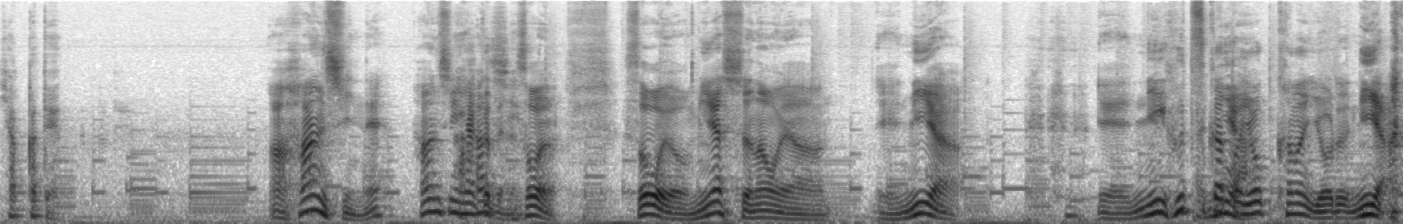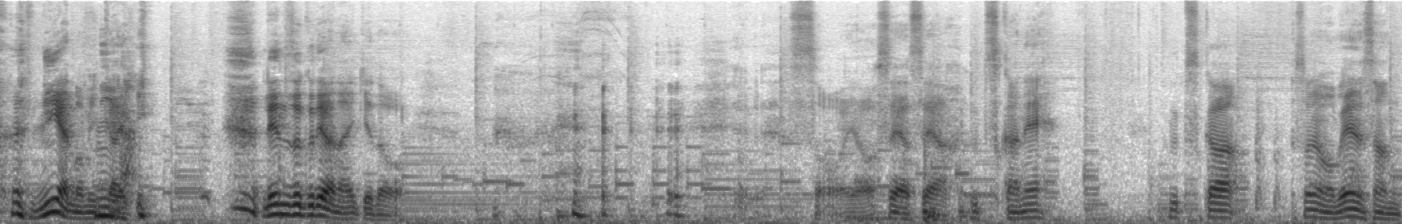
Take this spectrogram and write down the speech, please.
百貨店。あ阪神ね阪神百貨店。そうよ。そうよ。宮下直哉、えー、ニア、えー、に2日とニア。4日の夜。ニア。ニア飲み会。連続ではないけど。そうよ。そやそや。2日ね。2日。それもベンさん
